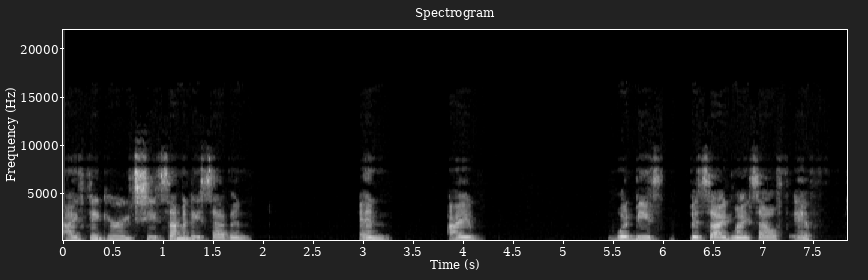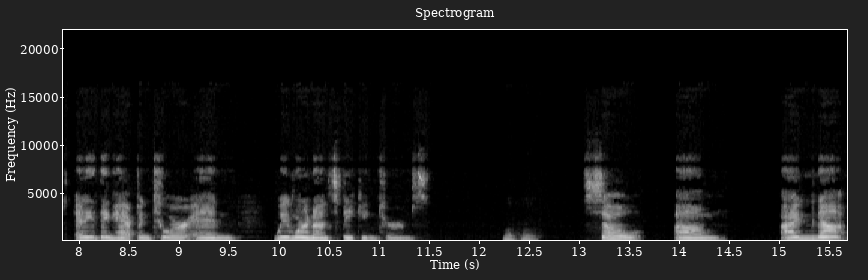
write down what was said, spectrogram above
I figure she's 77 and I would be beside myself if anything happened to her and we weren't on speaking terms. Mm-hmm. So um, I'm not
